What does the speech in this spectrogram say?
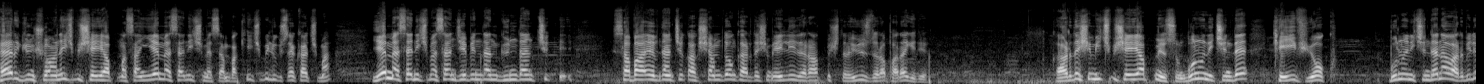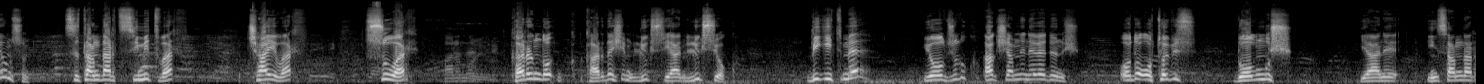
Her gün şu an hiçbir şey yapmasan, yemesen, içmesen, bak hiçbir lükse kaçma. Yemesen, içmesen cebinden günden çık, sabah evden çık, akşam dön kardeşim 50 lira, 60 lira, 100 lira para gidiyor. Kardeşim hiçbir şey yapmıyorsun. Bunun içinde keyif yok. Bunun içinde ne var biliyor musun? Standart simit var, çay var, su var. Karın do- kardeşim lüks yani lüks yok. Bir gitme yolculuk, akşamleyin eve dönüş. O da otobüs dolmuş. Yani insanlar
